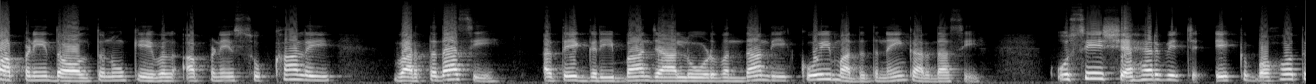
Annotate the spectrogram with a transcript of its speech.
ਆਪਣੀ ਦੌਲਤ ਨੂੰ ਕੇਵਲ ਆਪਣੇ ਸੁੱਖਾਂ ਲਈ ਵਰਤਦਾ ਸੀ ਅਤੇ ਗਰੀਬਾਂ ਜਾਂ ਲੋੜਵੰਦਾਂ ਦੀ ਕੋਈ ਮਦਦ ਨਹੀਂ ਕਰਦਾ ਸੀ। ਉਸੇ ਸ਼ਹਿਰ ਵਿੱਚ ਇੱਕ ਬਹੁਤ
